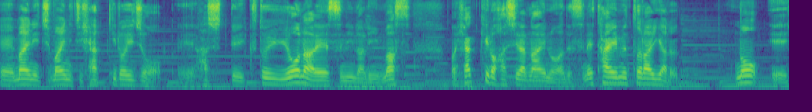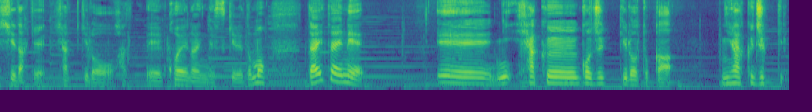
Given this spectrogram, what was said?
え毎日毎日100キロ以上、え走っていくというようなレースになります。ま、100キロ走らないのはですねタイムトライアルの、日だけ100キロを、え超えないんですけれども大体ね、えー、150キロとか210キロ、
